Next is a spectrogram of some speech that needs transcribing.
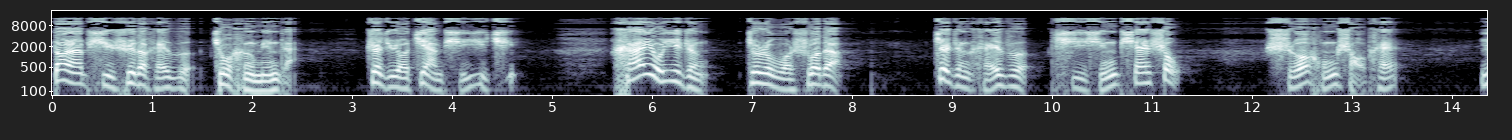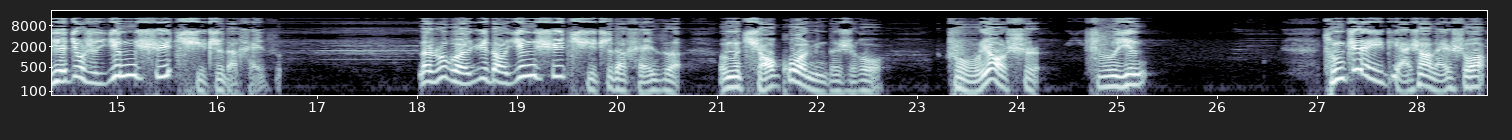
当然脾虚的孩子就很敏感。这就要健脾益气，还有一种就是我说的这种孩子体型偏瘦，舌红少苔，也就是阴虚体质的孩子。那如果遇到阴虚体质的孩子，我们调过敏的时候，主要是滋阴。从这一点上来说，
